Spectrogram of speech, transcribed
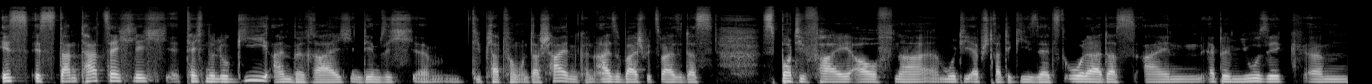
ist, ist dann tatsächlich Technologie ein Bereich, in dem sich ähm, die Plattformen unterscheiden können. Also beispielsweise, dass Spotify auf einer Multi-App-Strategie setzt oder dass ein Apple Music ähm,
